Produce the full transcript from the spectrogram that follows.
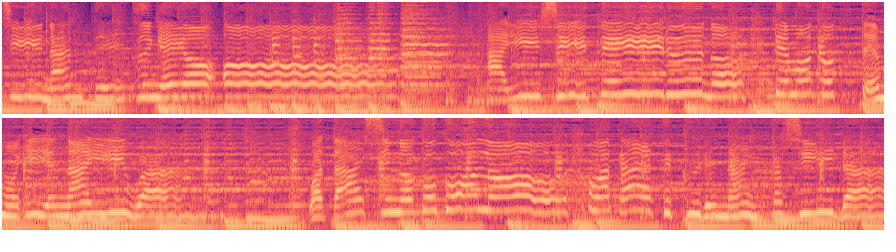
ちなんて告げよう。愛しているのでもとっても言えないわ。私の心分かってくれないかしら。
